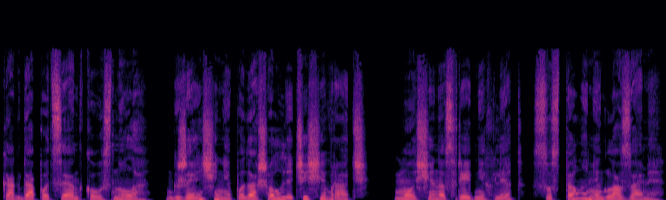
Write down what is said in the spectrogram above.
Когда пациентка уснула, к женщине подошел лечащий врач, мужчина средних лет с усталыми глазами.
